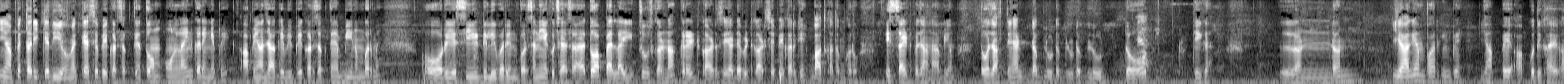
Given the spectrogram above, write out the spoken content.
यहाँ पे तरीके दिए हुए हैं कैसे पे कर सकते हैं। तो हम ऑनलाइन करेंगे पे आप यहाँ जाके भी पे कर सकते हैं बी नंबर में। और ये सी डिलीवर इन पर्सन ये कुछ ऐसा है। तो आप पहला ही चूज़ करना क्रेडिट कार्ड से या डेबिट कार्ड से पे करके बात खत्म करो। इस साइट पे जाना है अभी हम। तो जाते हैं डब्ल्यू डब्ल्यू डब्ल्यू डॉट ठीक है। लंडन। ये आ गए हम पार्किंग पे। यहाँ पे आपको दिखाएगा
